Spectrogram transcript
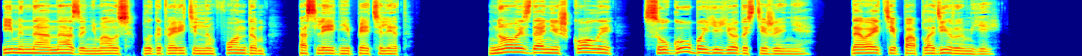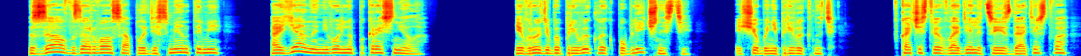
Именно она занималась благотворительным фондом последние пять лет. Новое здание школы — сугубо ее достижение. Давайте поаплодируем ей. Зал взорвался аплодисментами, а я на невольно покраснела. И вроде бы привыкла к публичности, еще бы не привыкнуть. В качестве владелицы издательства —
